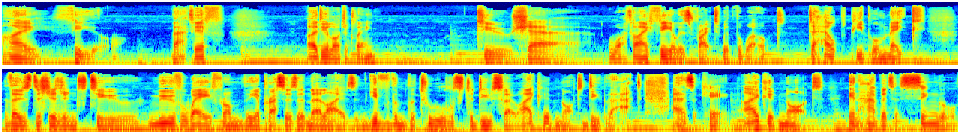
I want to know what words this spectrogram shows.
I feel that if ideologically to share what I feel is right with the world, to help people make those decisions to move away from the oppressors in their lives and give them the tools to do so. I could not do that as a king. I could not inhabit a single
